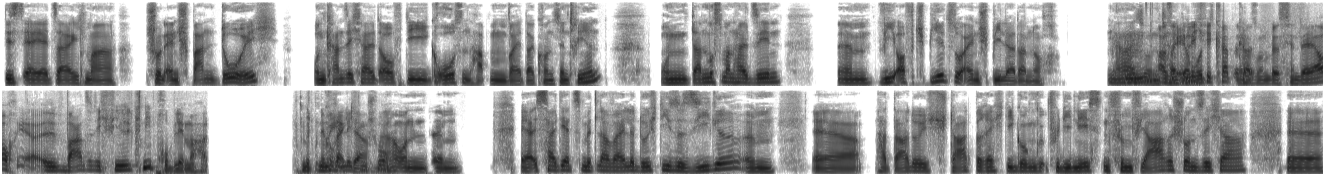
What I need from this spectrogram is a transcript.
ist er jetzt, sage ich mal, schon entspannt durch und kann sich halt auf die großen Happen weiter konzentrieren. Und dann muss man halt sehen, ähm, wie oft spielt so ein Spieler dann noch. Ja, also, ein also ähnlich Woods, wie Köpker äh, so ein bisschen, der ja auch äh, wahnsinnig viel Knieprobleme hat. Mit einem korrekt, ähnlichen ja, Schwung. Ja, und ähm, er ist halt jetzt mittlerweile durch diese Siege, ähm, er hat dadurch Startberechtigung für die nächsten fünf Jahre schon sicher. Äh,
